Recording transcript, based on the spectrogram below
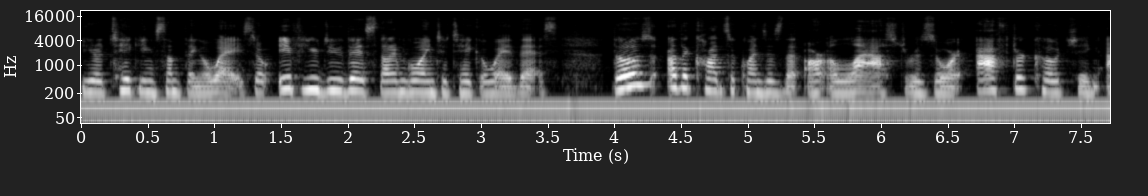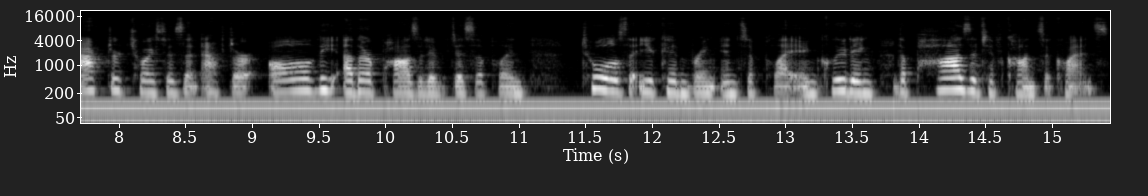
you know, taking something away. So if you do this, then I'm going to take away this. Those are the consequences that are a last resort after coaching, after choices, and after all the other positive discipline tools that you can bring into play, including the positive consequence.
